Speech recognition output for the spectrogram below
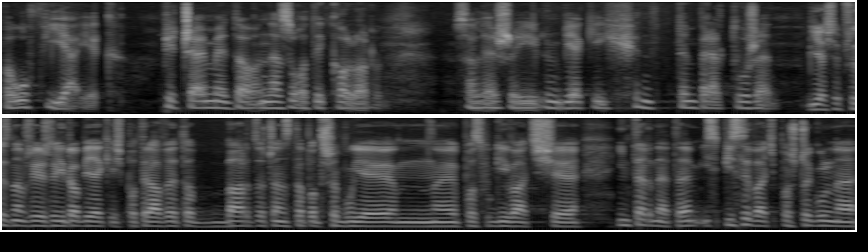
połówki jajek. Pieczemy do, na złoty kolor. Zależy w jakiej temperaturze ja się przyznam, że jeżeli robię jakieś potrawy, to bardzo często potrzebuję mm, posługiwać się internetem i spisywać poszczególne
